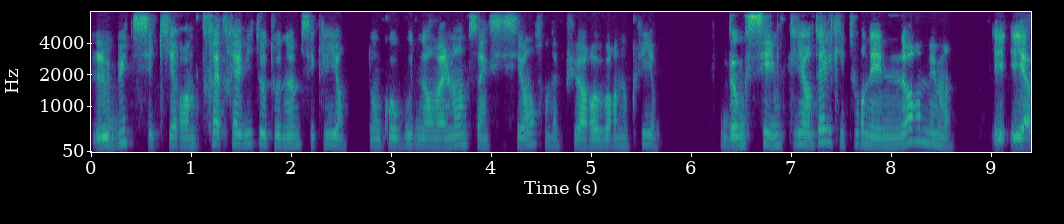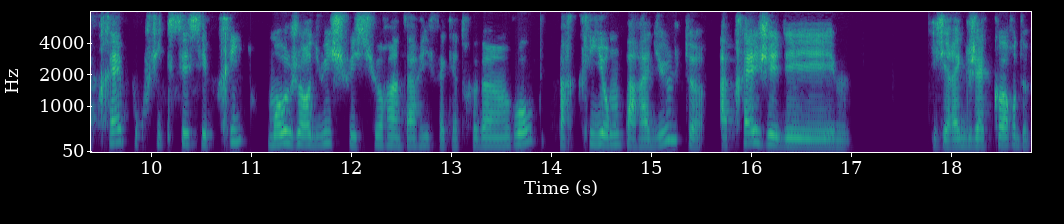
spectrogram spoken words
le but, c'est qu'il rende très très vite autonome ses clients. Donc au bout de normalement de 5-6 séances, on n'a plus à revoir nos clients. Donc c'est une clientèle qui tourne énormément. Et, après, pour fixer ces prix, moi aujourd'hui, je suis sur un tarif à 80 euros par client, par adulte. Après, j'ai des, je dirais que j'accorde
